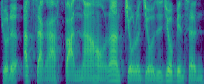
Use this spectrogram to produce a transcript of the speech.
觉得啊长啊烦呐，吼，那久了久之就变成，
